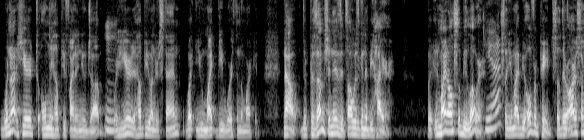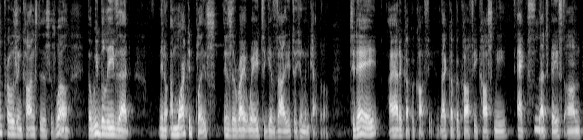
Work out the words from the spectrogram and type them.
we're not here to only help you find a new job. Mm. We're here to help you understand what you might be worth in the market. Now, the presumption is it's always going to be higher, but it might also be lower. Yeah. So you might be overpaid. So there are some pros and cons to this as well. Mm-hmm. But we believe that you know, a marketplace is the right way to give value to human capital. Today, I had a cup of coffee. That cup of coffee cost me X. Mm-hmm. That's based on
